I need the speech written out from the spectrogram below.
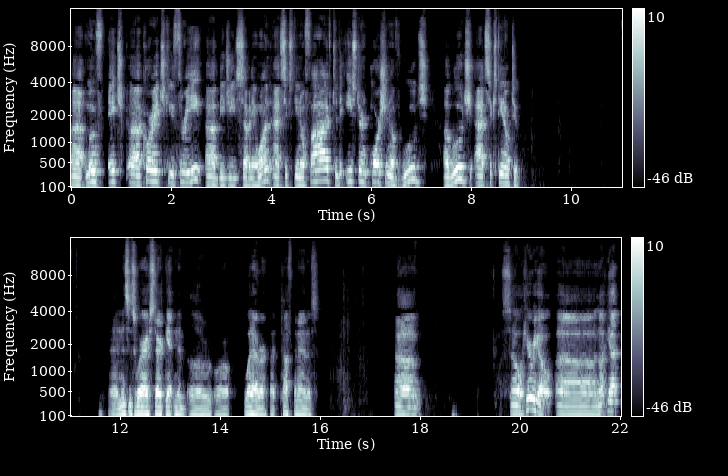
Uh, move H, uh, Corps HQ3 uh, BG71 at 1605 to the eastern portion of Łódź, uh, Łódź at 1602. And this is where I start getting, uh, or whatever, but tough bananas. Um, so here we go. Uh, not yet,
